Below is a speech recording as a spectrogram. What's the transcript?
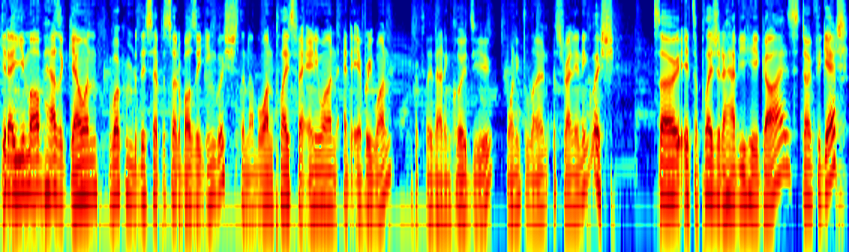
G'day, you mob. How's it going? Welcome to this episode of Aussie English, the number one place for anyone and everyone. Hopefully, that includes you wanting to learn Australian English. So, it's a pleasure to have you here, guys. Don't forget,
